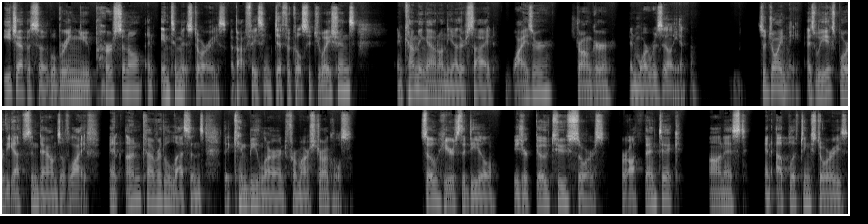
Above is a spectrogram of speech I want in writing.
Each episode will bring you personal and intimate stories about facing difficult situations and coming out on the other side wiser, stronger, and more resilient. So join me as we explore the ups and downs of life and uncover the lessons that can be learned from our struggles. So here's the deal is your go-to source for authentic, honest, and uplifting stories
